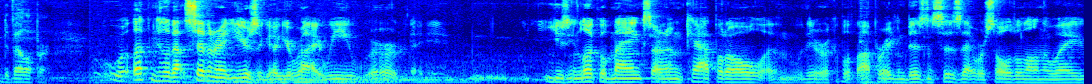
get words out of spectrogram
developer Well, up until about seven or eight years ago, you're right. We were using local banks, our own capital. Um, there were a couple of operating businesses that were sold along the way.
